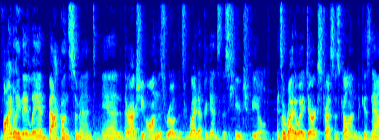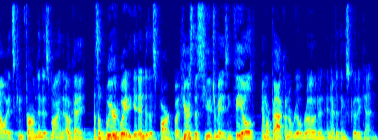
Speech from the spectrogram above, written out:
Finally, they land back on cement and they're actually on this road that's right up against this huge field. And so right away, Derek's stress is gone because now it's confirmed in his mind that, okay, that's a weird way to get into this park, but here's this huge, amazing field and we're back on a real road and, and everything's good again.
